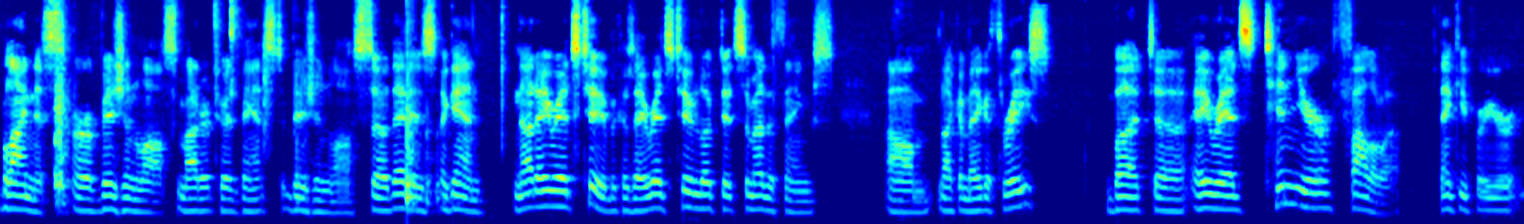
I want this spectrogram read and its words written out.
blindness or vision loss, moderate to advanced vision loss. So that is, again, not AREDS 2 because AREDS 2 looked at some other things um, like omega 3s, but uh, AREDS 10 year follow up. Thank you for your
